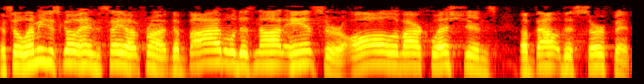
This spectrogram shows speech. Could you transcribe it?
And so let me just go ahead and say up front, the Bible does not answer all of our questions about this serpent,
